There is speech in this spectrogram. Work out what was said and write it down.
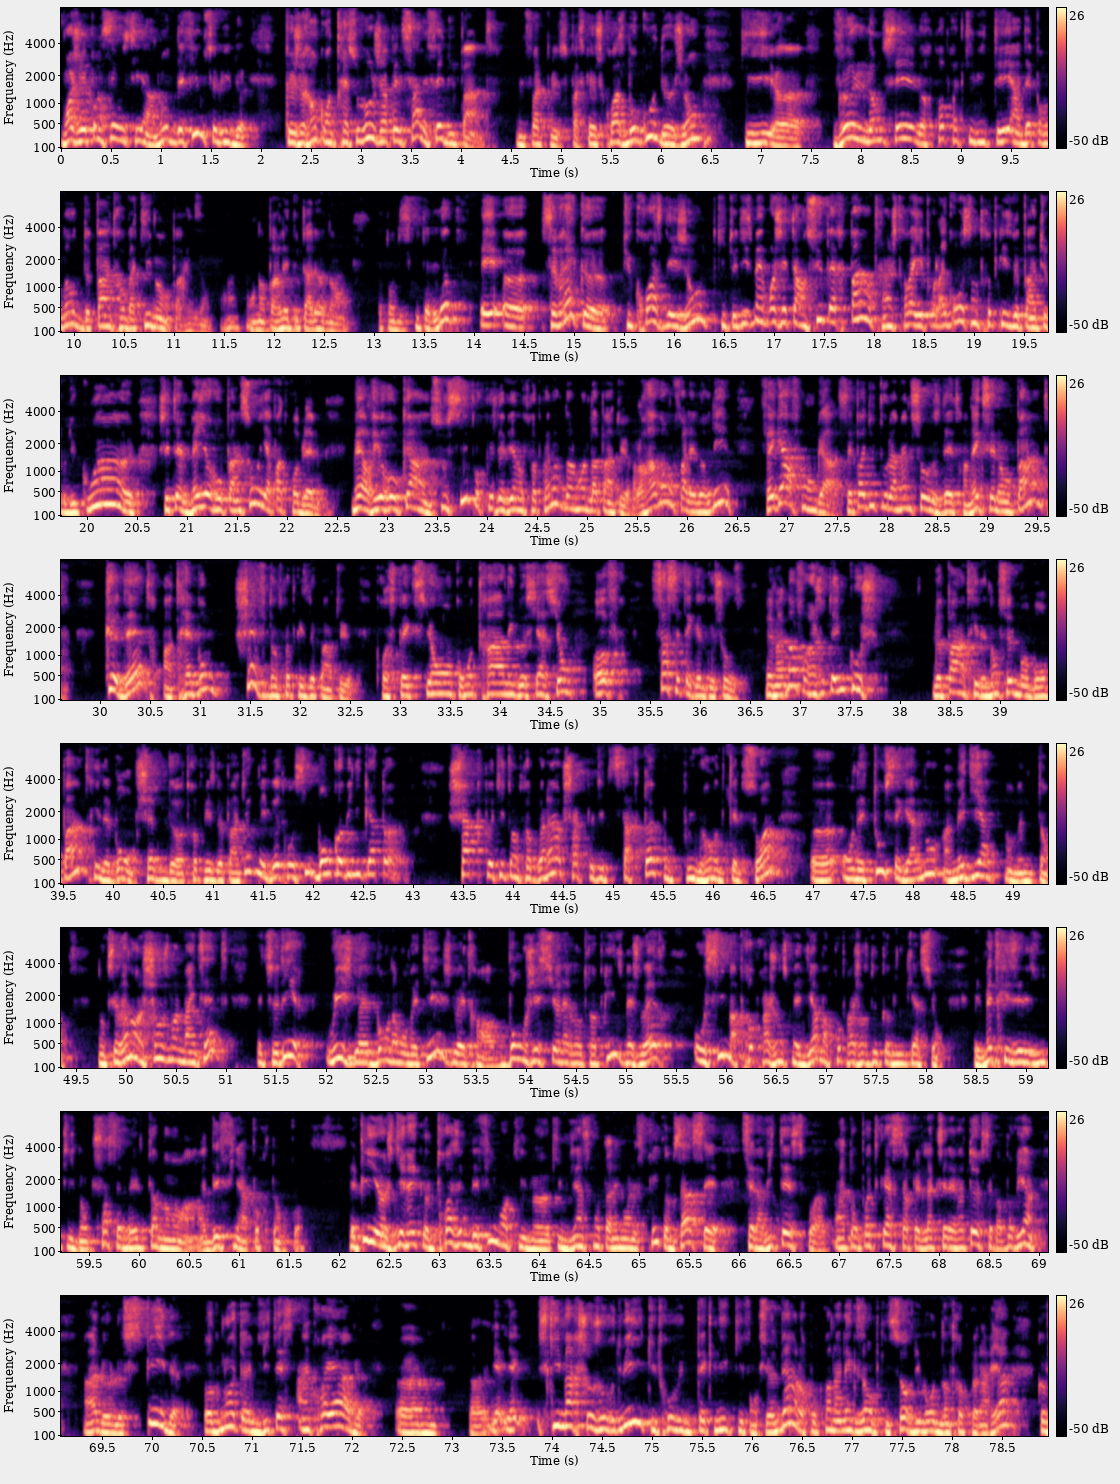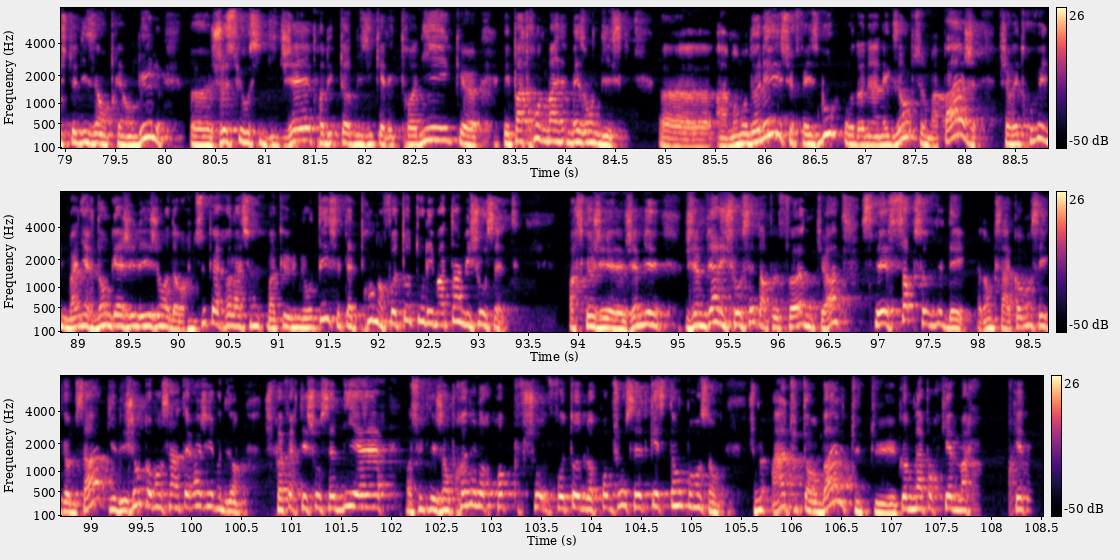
Moi, j'ai pensé aussi à un autre défi, ou celui de, que je rencontre très souvent, j'appelle ça l'effet du peintre, une fois de plus, parce que je croise beaucoup de gens qui euh, veulent lancer leur propre activité indépendante de peintre en bâtiment, par exemple. Hein. On en parlait tout à l'heure dans, quand on discutait les autres. Et euh, c'est vrai que tu croises des gens qui te disent, mais moi j'étais un super peintre, hein, je travaillais pour la grosse entreprise de peinture du coin, euh, j'étais le meilleur au pinceau, il n'y a pas de problème. Mais alors, il n'y aura aucun souci pour que je devienne entrepreneur dans le monde de la peinture. Alors avant, il fallait leur dire, fais gaffe mon gars, c'est pas du tout la même chose d'être un excellent peintre que d'être un très bon chef d'entreprise de peinture. Prospection, contrat, négociation, offre, ça c'était quelque chose. Mais maintenant, il faut rajouter une couche. Le peintre, il est non seulement bon peintre, il est bon chef d'entreprise de peinture, mais il doit être aussi bon communicateur chaque petit entrepreneur, chaque petite start-up, plus grande qu'elle soit, euh, on est tous également un média en même temps. Donc c'est vraiment un changement de mindset et de se dire, oui, je dois être bon dans mon métier, je dois être un bon gestionnaire d'entreprise, mais je dois être aussi ma propre agence média, ma propre agence de communication et maîtriser les outils. Donc ça, c'est véritablement un défi important. Quoi. Et puis, euh, je dirais que le troisième défi, moi, qui me, qui me vient spontanément à l'esprit, comme ça, c'est, la vitesse, quoi. Hein, ton podcast s'appelle l'accélérateur, c'est pas pour rien. Hein, le, le, speed augmente à une vitesse incroyable. Euh, euh, y a, y a, ce qui marche aujourd'hui, tu trouves une technique qui fonctionne bien. Alors pour prendre un exemple qui sort du monde de l'entrepreneuriat, comme je te disais en préambule, euh, je suis aussi DJ, producteur de musique électronique euh, et patron de ma maison de disques. Euh, à un moment donné, sur Facebook, pour donner un exemple, sur ma page, j'avais trouvé une manière d'engager les gens, d'avoir une super relation avec ma communauté, c'était de prendre en photo tous les matins mes chaussettes parce que j'aime bien, j'aime bien les chaussettes un peu fun, tu vois. C'était Socks of the Day. Donc ça a commencé comme ça, puis les gens commençaient à interagir en disant, je préfère tes chaussettes d'hier. Ensuite les gens prenaient leurs propres photos de leurs propres chaussettes. Qu'est-ce que t'en penses Donc, je me, ah, tu t'emballes, tu, tu, comme n'importe quel market,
